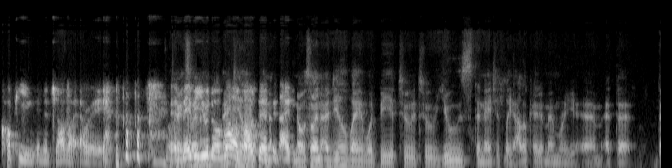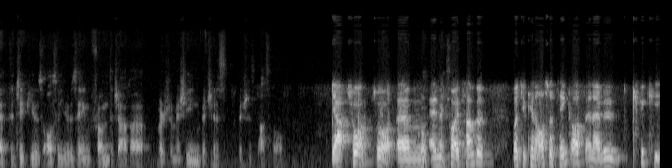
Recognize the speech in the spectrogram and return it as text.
copying in a Java array. okay, and maybe so you know more about that than I No, so an ideal way would be to to use the natively allocated memory um, at the that the GPU is also using from the Java virtual machine, which is which is possible. Yeah, sure, sure. Um, cool, and thanks. for example, what you can also think of, and I will quickly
